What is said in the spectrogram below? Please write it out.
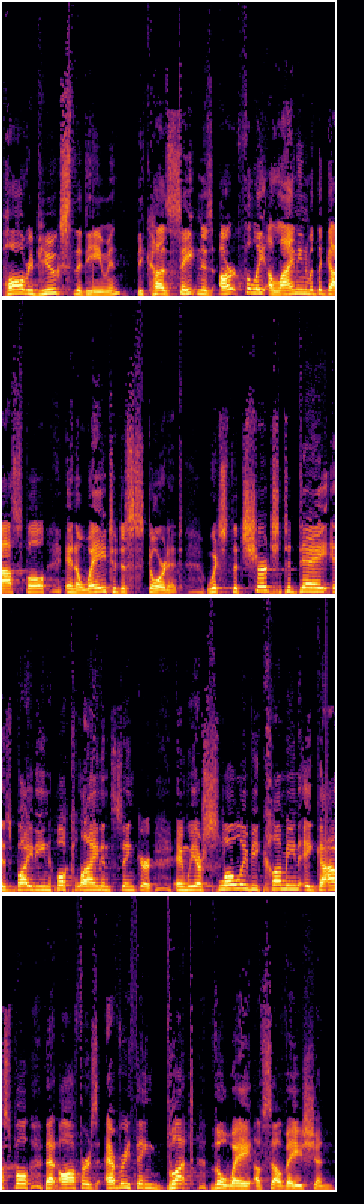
Paul rebukes the demon because Satan is artfully aligning with the gospel in a way to distort it, which the church today is biting hook, line, and sinker. And we are slowly becoming a gospel that offers everything but the way of salvation.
